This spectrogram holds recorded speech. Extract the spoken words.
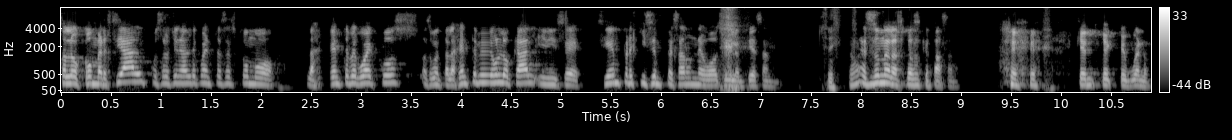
lo comercial, pues al final de cuentas es como la gente ve huecos, cuenta, la gente ve un local y dice, siempre quise empezar un negocio y lo empiezan. Sí. Esa es una de las cosas que pasan. que, bueno.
